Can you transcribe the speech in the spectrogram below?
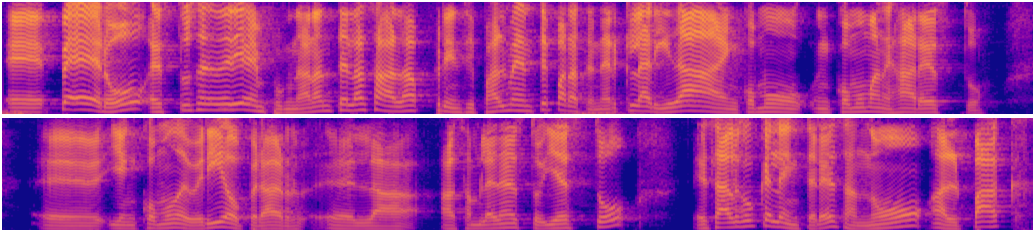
Eh, pero esto se debería impugnar ante la sala principalmente para tener claridad en cómo, en cómo manejar esto. Eh, y en cómo debería operar eh, la asamblea en esto. Y esto es algo que le interesa, no al PAC,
